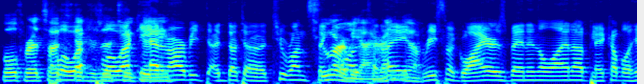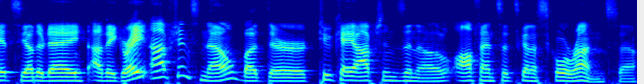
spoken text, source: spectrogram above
both Red Sox Plo- catchers are 2K. had an RB, a, a two-run single two RBI, tonight. Right? Yeah. Reese McGuire's been in the lineup. Made a couple of hits the other day. Are they great options? No, but they're 2K options in an offense that's going to score runs. So,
